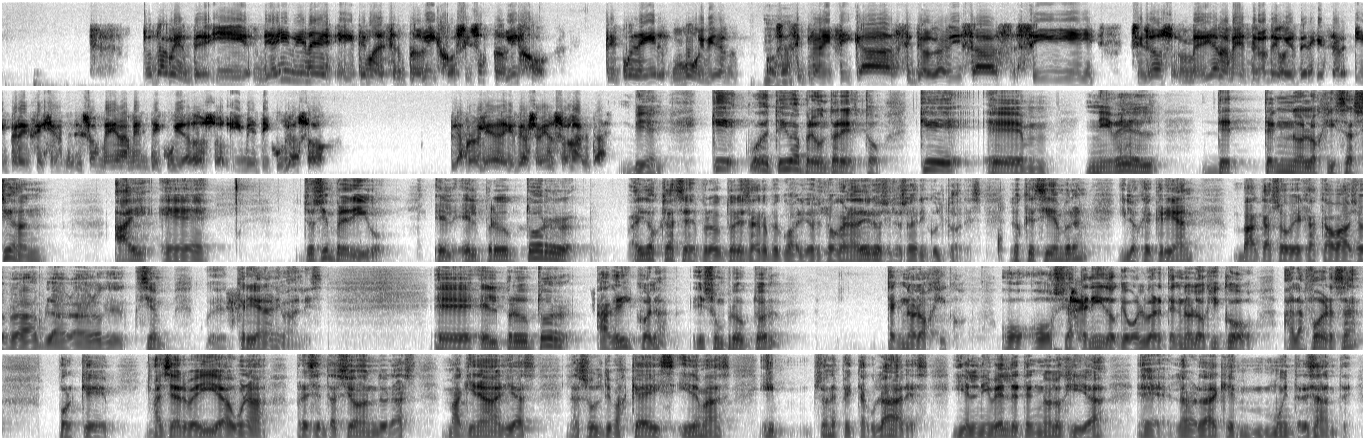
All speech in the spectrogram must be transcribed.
Totalmente, y de ahí viene el tema de ser prolijo. Si sos prolijo, te puede ir muy bien. O sea, si planificás, si te organizás, si, si sos medianamente, no te digo que tenés que ser hiper exigente, si sos medianamente cuidadoso y meticuloso, las probabilidades de que te vaya bien son altas. Bien. ¿Qué, te iba a preguntar esto, ¿qué eh, nivel de tecnologización hay, eh, yo siempre digo, el, productor, hay dos clases de productores agropecuarios, los ganaderos y los agricultores, los que siembran y los que crían vacas, ovejas, caballos, bla, bla, bla, lo que siempre, eh, crían animales. Eh, el productor agrícola es un productor tecnológico, o, o se ha tenido que volver tecnológico a la fuerza, porque Ayer veía una presentación de unas maquinarias, las últimas case y demás, y son espectaculares. Y el nivel de tecnología, eh, la verdad es que es muy interesante.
